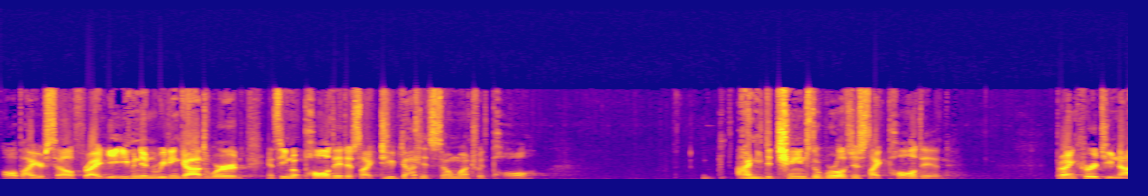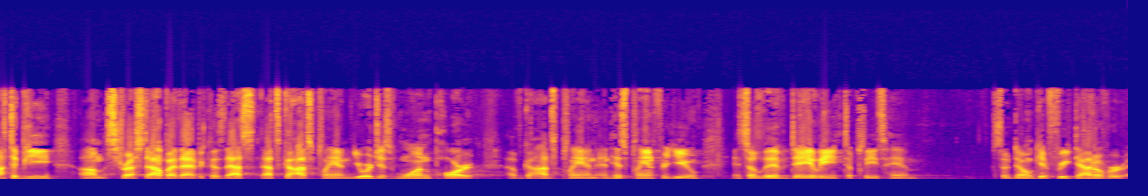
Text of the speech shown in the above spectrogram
all by yourself, right? Even in reading God's word and seeing what Paul did, it's like, dude, God did so much with Paul. I need to change the world just like Paul did. But I encourage you not to be um, stressed out by that because that's, that's God's plan. You are just one part of God's plan, and His plan for you is to live daily to please Him. So don't get freaked out over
